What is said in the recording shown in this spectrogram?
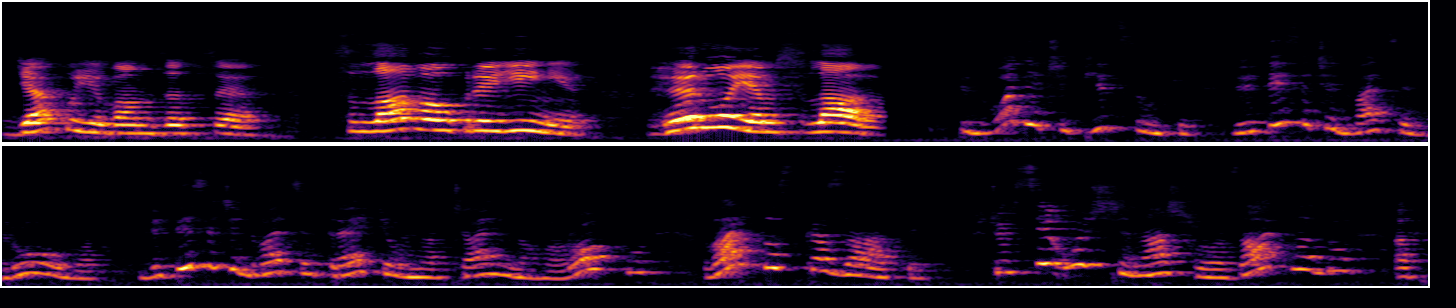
Дякую вам за це. Слава Україні! Героям слава! Підводячи підсумки 2022-2023 навчального року, варто сказати, що всі учні нашого закладу активно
